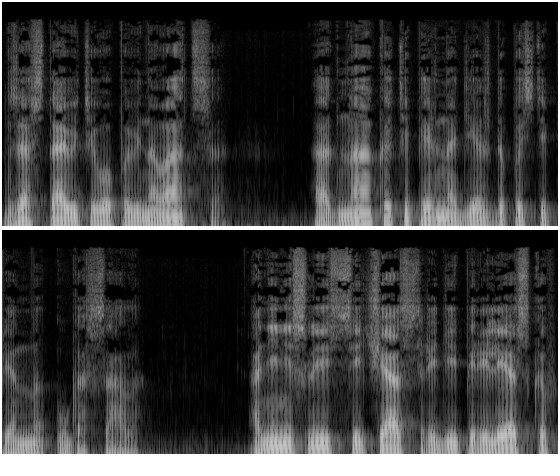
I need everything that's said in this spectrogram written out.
заставить его повиноваться, однако теперь надежда постепенно угасала. Они неслись сейчас среди перелесков,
